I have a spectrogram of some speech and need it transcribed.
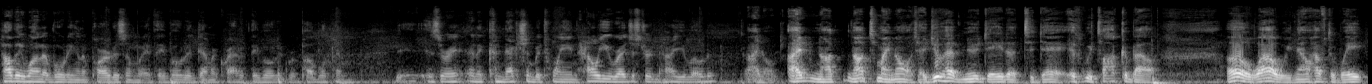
how they wound up voting in a partisan way. If they voted Democrat, if they voted Republican, is there a, a connection between how you registered and how you voted? I don't. I not not to my knowledge. I do have new data today. If we talk about, oh wow, we now have to wait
